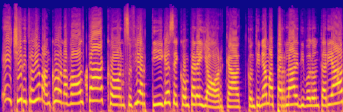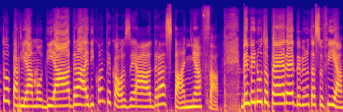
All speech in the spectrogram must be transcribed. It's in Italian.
E ci ritroviamo ancora una volta con Sofia Artigas e con Pere Iorca. Continuiamo a parlare di volontariato, parliamo di Adra e di quante cose Adra Spagna fa. Benvenuto Pere, benvenuta Sofia.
